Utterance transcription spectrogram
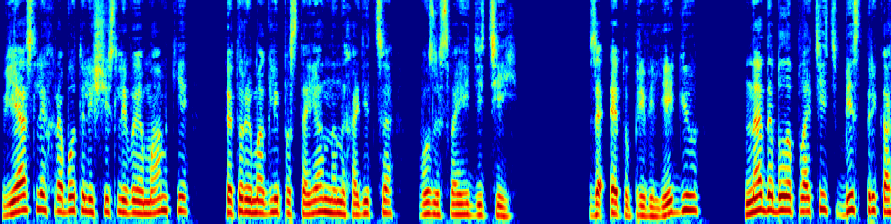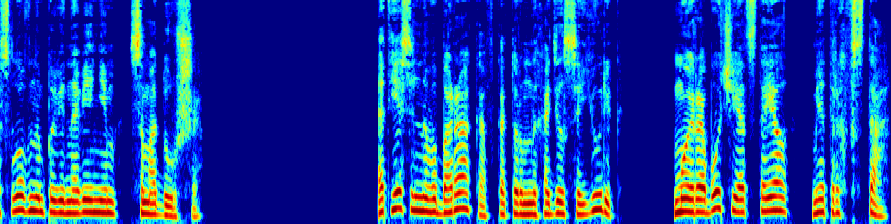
В яслях работали счастливые мамки, которые могли постоянно находиться возле своих детей. За эту привилегию надо было платить беспрекословным повиновением самодурше. От ясельного барака, в котором находился Юрик, мой рабочий отстоял метрах в ста.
